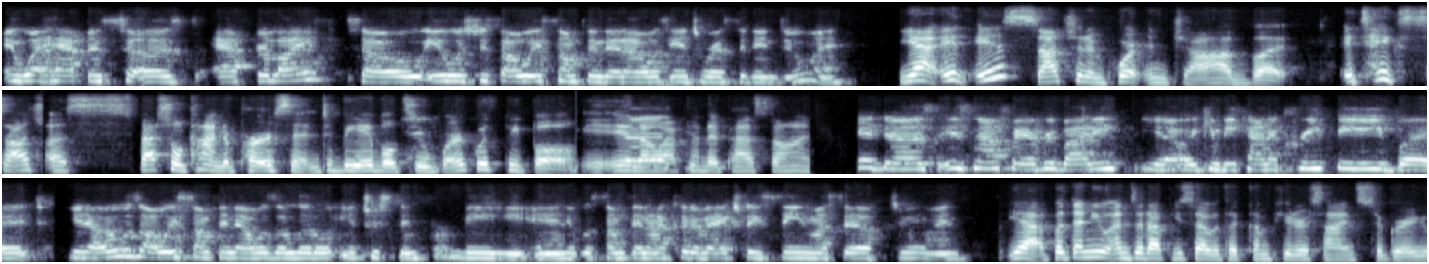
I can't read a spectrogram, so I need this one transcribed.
and what happens to us after life. So it was just always something that I was interested in doing. Yeah, it is such an important job, but it takes such a special kind of person to be able to work with people, you know, after they passed on. It does. It's not for everybody. You know, it can be kind of creepy, but, you know, it was always something that was a little interesting for me. And it was something I could have actually seen myself doing. Yeah. But then you ended up, you said, with a computer science degree,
